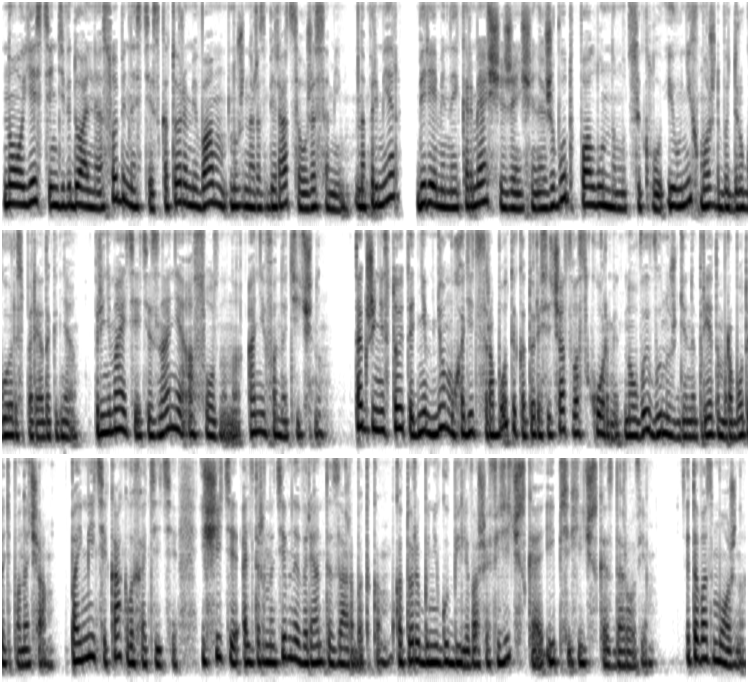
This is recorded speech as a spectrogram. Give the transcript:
Но есть индивидуальные особенности, с которыми вам нужно разбираться уже самим. Например, беременные и кормящие женщины живут по лунному циклу, и у них может быть другой распорядок дня. Принимайте эти знания осознанно, а не фанатично. Также не стоит одним днем уходить с работы, которая сейчас вас кормит, но вы вынуждены при этом работать по ночам. Поймите, как вы хотите, ищите альтернативные варианты заработка, которые бы не губили ваше физическое и психическое здоровье. Это возможно,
